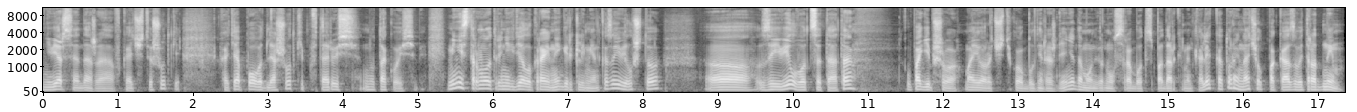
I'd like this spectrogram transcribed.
не версия даже, а в качестве шутки. Хотя повод для шутки, повторюсь, ну, такой себе. Министр внутренних дел Украины Игорь Клименко заявил, что э, заявил, вот цитата, у погибшего майора Чистякова был день рождения, домой он вернулся с работы с подарками от коллег, который начал показывать родным.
